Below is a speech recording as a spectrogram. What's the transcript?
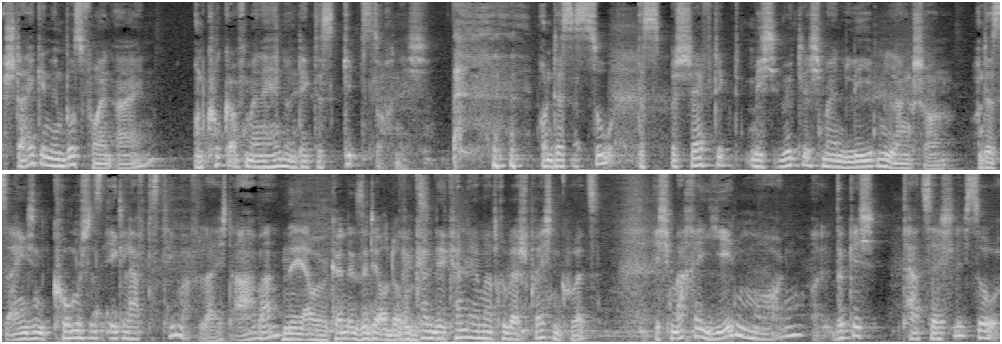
steige in den Bus vorhin ein und gucke auf meine Hände und denke, das gibt's doch nicht. und das ist so, das beschäftigt mich wirklich mein Leben lang schon. Und das ist eigentlich ein komisches, ekelhaftes Thema vielleicht, aber Nee, aber wir können, sind ja unter wir uns. können, wir können ja mal drüber sprechen kurz. Ich mache jeden Morgen wirklich tatsächlich so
